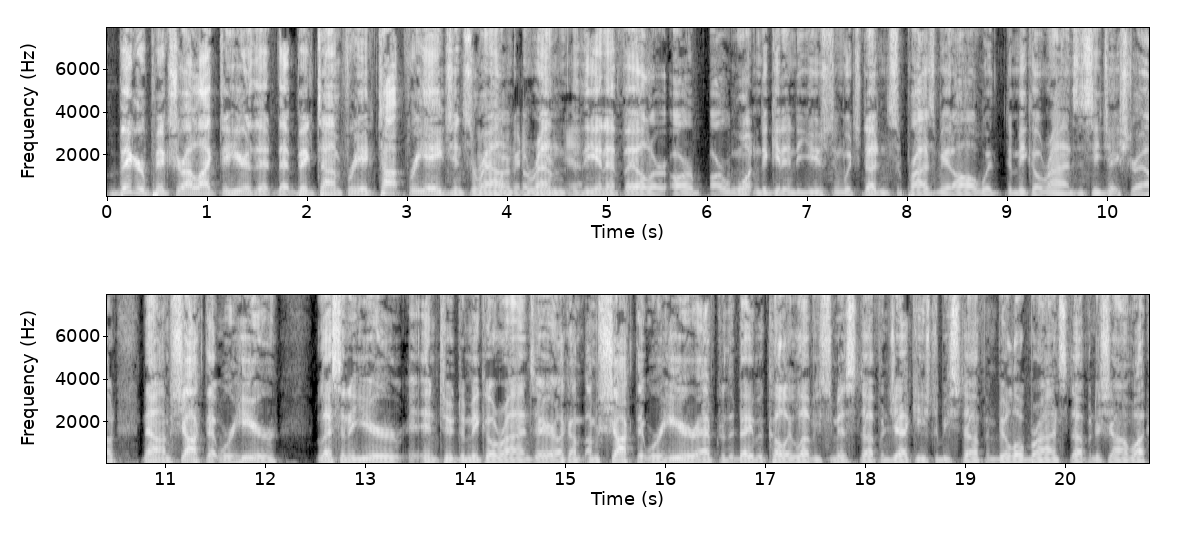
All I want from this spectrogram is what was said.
bigger picture. I like to hear that that big time free top free agents around around yeah. the NFL are, are are wanting to get into Houston, which doesn't surprise me at all with DeMeco Ryans and C.J. Stroud. Now, I'm shocked that we're here less than a year into DeMeco Ryans' era. Like, I'm I'm shocked that we're here after the David Culley, Lovie Smith stuff, and Jack Easterby stuff, and Bill O'Brien stuff, and Deshaun Watt.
